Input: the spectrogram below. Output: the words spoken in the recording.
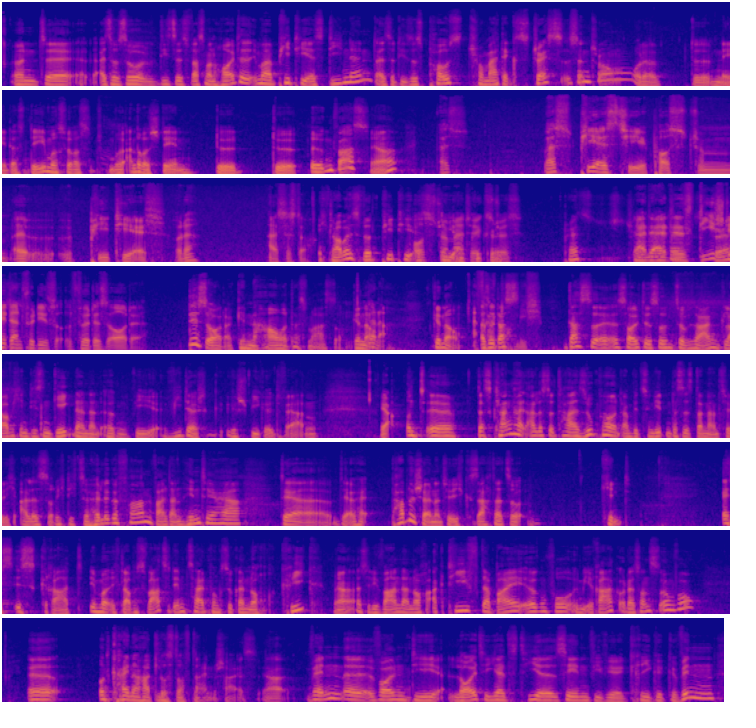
Und äh, also so dieses, was man heute immer PTSD nennt, also dieses Post-Traumatic Stress Syndrome oder nee, das D muss für was anderes stehen. D, d, irgendwas, ja. Was? Was? PST, Post, äh, PTS, oder? Heißt es doch. Ich glaube, es wird PTSD. Post-Traumatic. Stress. Press- Ja, das D steht dann für, dies, für Disorder. Disorder, genau, das war's doch. Genau. Genau. Genau. Also das, das äh, sollte sozusagen, glaube ich, in diesen Gegnern dann irgendwie wiedergespiegelt werden. Ja, und äh, das klang halt alles total super und ambitioniert und das ist dann natürlich alles so richtig zur Hölle gefahren, weil dann hinterher der, der Publisher natürlich gesagt hat, so, Kind, es ist gerade immer, ich glaube, es war zu dem Zeitpunkt sogar noch Krieg, ja, also die waren da noch aktiv dabei irgendwo im Irak oder sonst irgendwo. Äh, und keiner hat Lust auf deinen Scheiß. Ja. Wenn äh, wollen die Leute jetzt hier sehen, wie wir Kriege gewinnen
